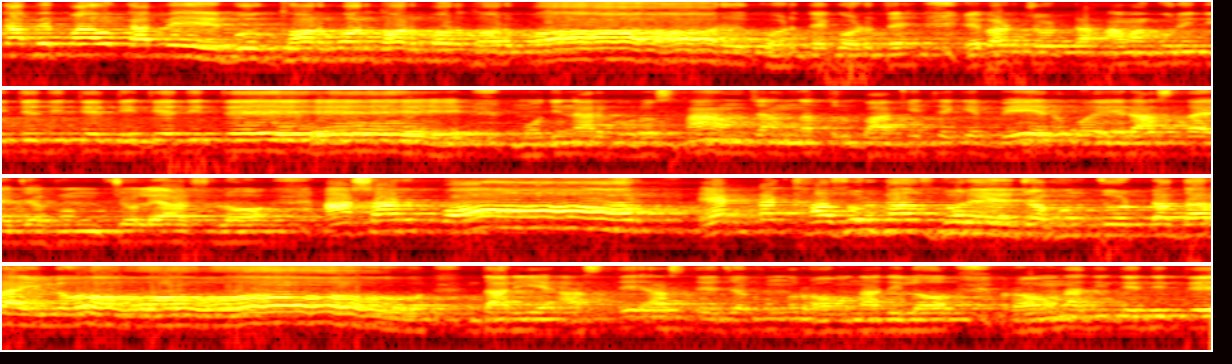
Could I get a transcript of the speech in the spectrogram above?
কাঁপে, পাও কাঁপে, বুক ধরপর ধরপর ধরপর করতে করতে এবার চোরটা হামাগুড়ি দিতে দিতে দিতে দিতে মদিনার গোরস্থান জান্নাতুল বাকি থেকে বের হয়ে রাস্তায় যখন চলে আসলো, আসার পর একটা খাজুর গাছ ধরে যখন চোরটা দাঁড়াইলো, দাঁড়িয়ে আস্তে আস্তে যখন রওনা দিল, রওনা দিতে দিতে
